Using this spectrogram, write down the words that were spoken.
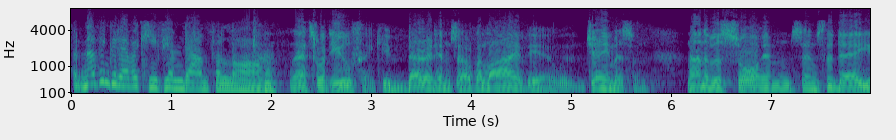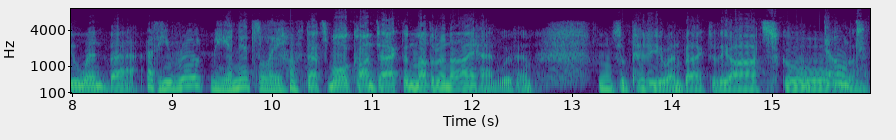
But nothing could ever keep him down for long. that's what you think. He buried himself alive here with Jameson. None of us saw him since the day you went back. but he wrote me in Italy. That's more contact than Mother and I had with him. It's a pity you went back to the art school. Don't. and-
